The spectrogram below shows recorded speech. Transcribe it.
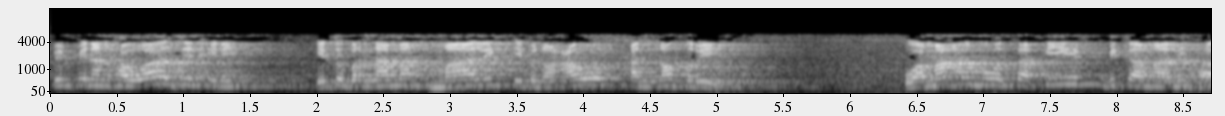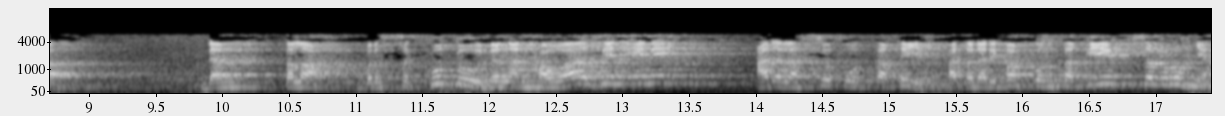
pimpinan Hawazin ini itu bernama Malik ibnu Auf An-Nadri. Wa ma'ahu Taqif bikamaliha dan telah bersekutu dengan Hawazin ini adalah suku Taqif atau dari kampung Taqif seluruhnya.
